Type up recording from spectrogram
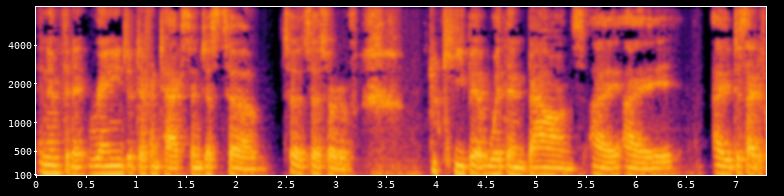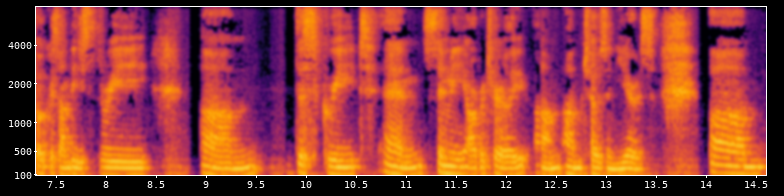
an infinite range of different texts, and just to to, to sort of keep it within bounds, I, I, I decided to focus on these three um, discrete and semi arbitrarily um, um, chosen years. Um,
